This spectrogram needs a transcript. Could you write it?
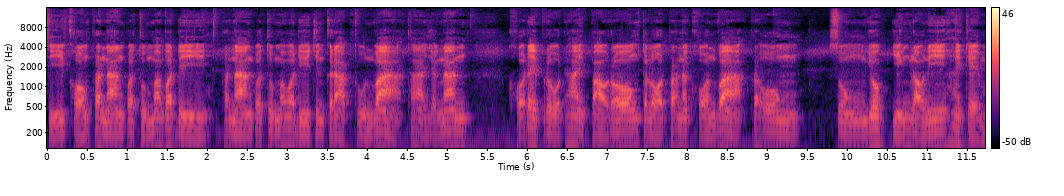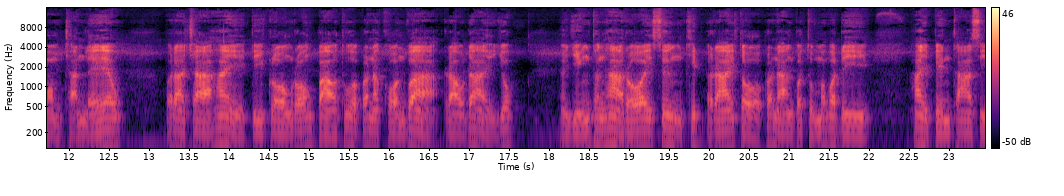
สีของพระนางปฐุมวดี พระนางปฐุมวดีจึงกราบทูลว่าถ้าอย่างนั้นขอได้โปรดให้เป่าร้องตลอดพระนครว่าพระองค์ ทรงยกหญิงเหล่านี้ให้แก่หม่อมฉันแล้ว พระราชาให้ตีกลองร้องเปล่าทั่วพระนครว่าเราได้ยกหญิงทั้งห้าร้อยซึ่งคิดร้ายต่อพระนางปฐุมวดี ให้เป็นทาสี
